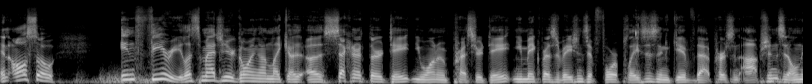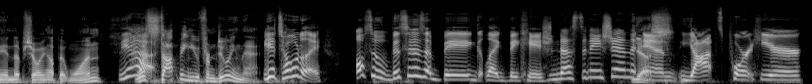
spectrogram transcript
And also, in theory, let's imagine you're going on like a, a second or third date and you want to impress your date and you make reservations at four places and give that person options and only end up showing up at one. Yeah. What's stopping you from doing that? Yeah, totally. Also, this is a big like vacation destination, Yes. and yachts port here.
